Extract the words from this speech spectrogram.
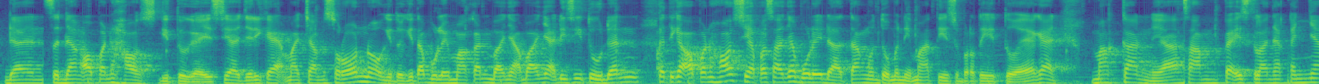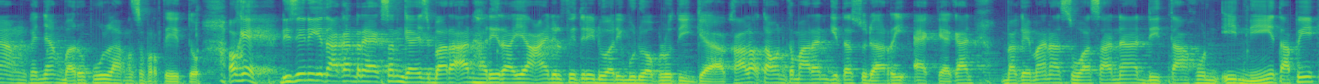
Dan sedang open house gitu guys ya. Jadi kayak macam serono gitu. Kita boleh makan banyak-banyak di situ. Dan ketika open house siapa saja boleh datang untuk menikmati seperti itu ya kan. Makan ya. Sampai istilahnya kenyang. Kenyang baru pulang seperti itu. Oke di sini kita akan reaction guys baraan hari raya Idul Fitri 2023 kalau tahun kemarin kita sudah react ya kan. Bagaimana suasana di tahun ini tapi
